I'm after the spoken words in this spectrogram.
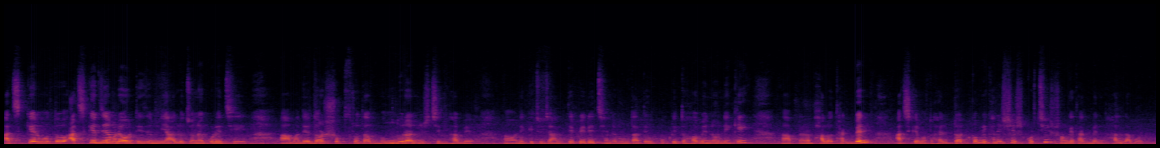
আজকের মতো, আজকের যে আমরা অটিজম নিয়ে আলোচনা করেছি, আমাদের দর্শক, শ্রোতা, বন্ধুরা নিশ্চিতভাবে অনেক কিছু জানতে পেরেছেন এবং তাতে উপকৃত হবেন অনেকেই। আপনারা ভালো থাকবেন। আজকের মতো হেল্প ডট কম এখানে শেষ করছি। সঙ্গে থাকবেন হাল্লা বল।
